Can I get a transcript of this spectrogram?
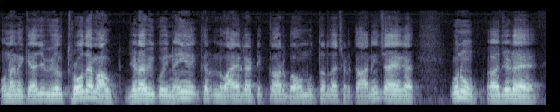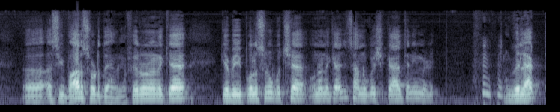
ਉਹਨਾਂ ਨੇ ਕਿਹਾ, ਜੀ we will throw them out ਜਿਹੜਾ ਵੀ ਕੋਈ ਨਹੀਂ ਕਰ- ਲਵਾਏਗਾ ਟਿੱਕਾ ਔਰ ਗਊ ਮੂਤਰ ਦਾ ਛਿੜਕਾਅ ਨਹੀਂ ਚਾਹੇਗਾ, ਉਹਨੂੰ ਜਿਹੜਾ ਹੈ ਅਸੀਂ ਬਾਹਰ ਸੁੱਟ ਦੇਵਾਂਗੇ ਫਿਰ ਉਹਨਾਂ ਨੇ ਕਿਹਾ ਕਿ ਵੀ ਪੁਲਿਸ ਨੂੰ ਪੁੱਛਿਆ, ਉਹਨਾਂ ਨੇ ਕਿਹਾ ਜੀ ਸਾਨੂੰ ਕੋਈ ਸ਼ਿਕਾਇਤ ਨਹੀਂ ਮਿਲੀ। Will act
